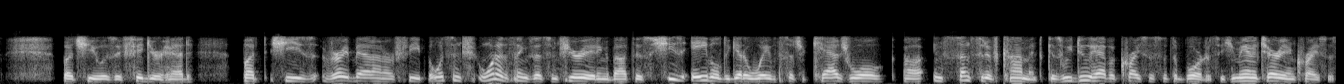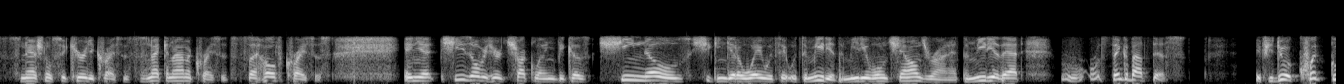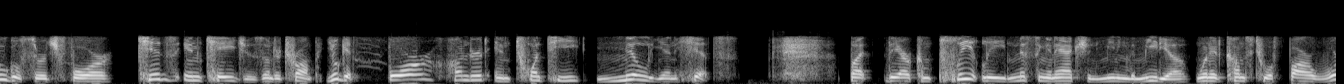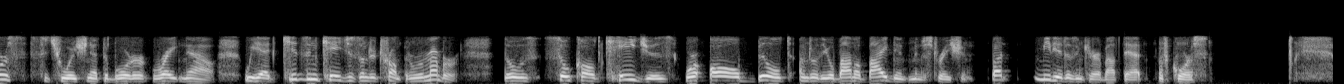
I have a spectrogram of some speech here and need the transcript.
but she was a figurehead but she's very bad on her feet. But what's inf- one of the things that's infuriating about this, she's able to get away with such a casual, uh, insensitive comment because we do have a crisis at the border. It's a humanitarian crisis. It's a national security crisis. It's an economic crisis. It's a health crisis. And yet she's over here chuckling because she knows she can get away with it with the media. The media won't challenge her on it. The media that, think about this. If you do a quick Google search for kids in cages under Trump, you'll get 420 million hits. But they are completely missing in action, meaning the media, when it comes to a far worse situation at the border right now. We had kids in cages under Trump. And remember, those so called cages were all built under the Obama Biden administration. But media doesn't care about that, of course.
